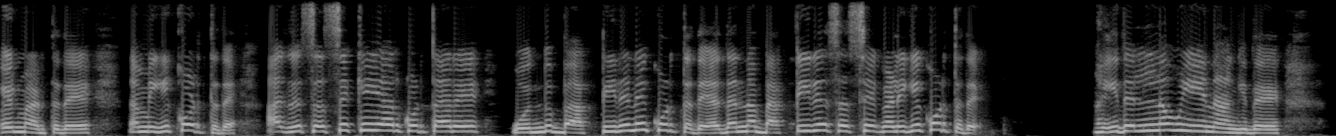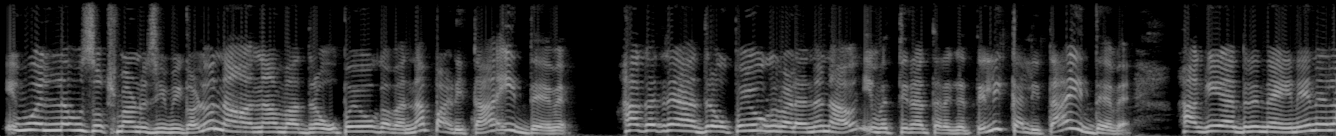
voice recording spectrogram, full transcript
ಏನ್ ಮಾಡ್ತದೆ? ನಮಗೆ ಕೊಡ್ತದೆ. ಆದ್ರೆ ಸಸ್ಯಕ್ಕೆ ಯಾರು ಕೊಡ್ತಾರೆ? ಒಂದು ಬ್ಯಾಕ್ಟೀರಿಯಾನೇ ಕೊಡ್ತದೆ. ಅದನ್ನ ಬ್ಯಾಕ್ಟೀರಿಯಾ ಸಸ್ಯಗಳಿಗೆ ಕೊಡ್ತದೆ. ಇದೆಲ್ಲವೂ ಏನಾಗಿದೆ? ಇವೆಲ್ಲವೂ ಸೂಕ್ಷ್ಮಾಣುಜೀವಿಗಳು ನಾ- ನಾವು ಅದರ ಉಪಯೋಗವನ್ನ ಪಡಿತಾ ಇದ್ದೇವೆ. ಹಾಗಾದ್ರೆ ಅದರ ಉಪಯೋಗಗಳನ್ನು ನಾವು ಇವತ್ತಿನ ತರಗತಿಯಲ್ಲಿ ಕಲಿತಾ ಇದ್ದೇವೆ. ಹಾಗೆ ಅದರಿಂದ ಏನೇನೆಲ್ಲ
